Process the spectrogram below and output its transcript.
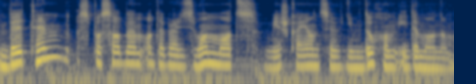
by tym sposobem odebrać złą moc mieszkającym w nim duchom i demonom.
